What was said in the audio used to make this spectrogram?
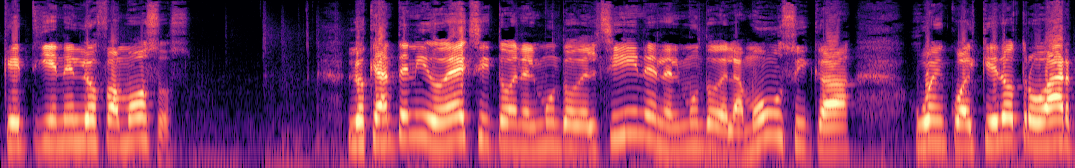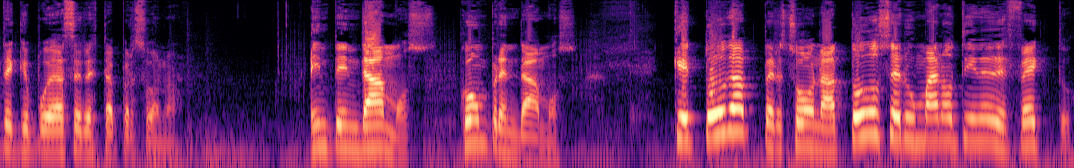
que tienen los famosos. Los que han tenido éxito en el mundo del cine, en el mundo de la música o en cualquier otro arte que pueda hacer esta persona. Entendamos, comprendamos que toda persona, todo ser humano tiene defectos,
